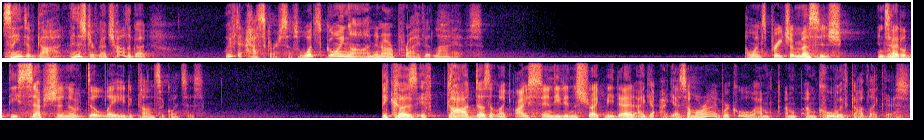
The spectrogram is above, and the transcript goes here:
Saint of God, minister of God, child of God, we have to ask ourselves what's going on in our private lives? I once preached a message entitled Deception of Delayed Consequences. Because if God doesn't like, I sinned, he didn't strike me dead, I, I guess I'm all right. We're cool. I'm, I'm, I'm cool with God like this.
